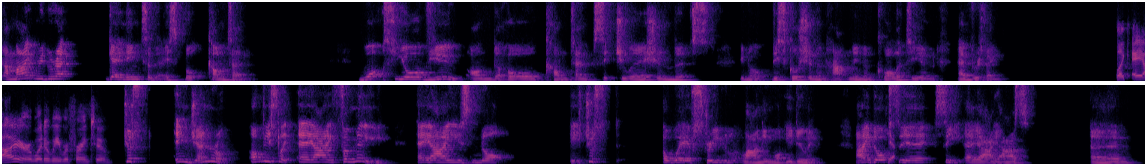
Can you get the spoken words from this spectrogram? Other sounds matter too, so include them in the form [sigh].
I might regret getting into this, but content. What's your view on the whole content situation that's, you know, discussion and happening and quality and everything? Like AI, or what are we referring to? Just in general. Obviously, AI, for me, AI is not, it's just a way of streamlining what you're doing. I don't yeah. see, see AI as um,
